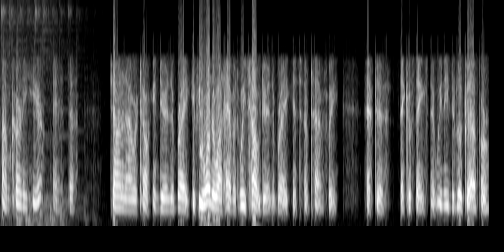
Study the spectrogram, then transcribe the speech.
Tom Kearney here, and uh, John and I were talking during the break. If you wonder what happens, we talk during the break, and sometimes we have to think of things that we need to look up or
